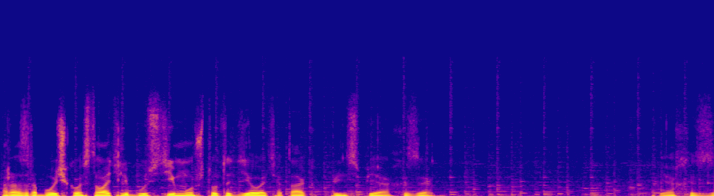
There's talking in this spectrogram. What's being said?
разработчиков, основателей будет стимул что-то делать. А так, в принципе, я хз. Я хз.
